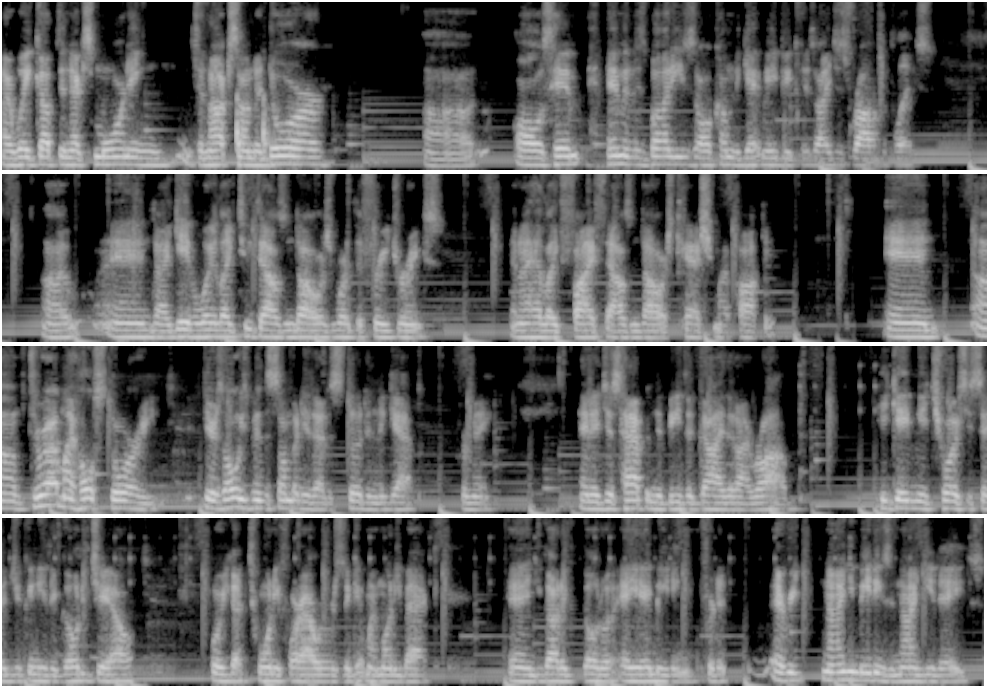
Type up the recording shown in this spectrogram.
I wake up the next morning to knocks on the door. Uh, all is him, him and his buddies all come to get me because I just robbed the place. Uh, and I gave away like $2,000 worth of free drinks and I had like five thousand dollars cash in my pocket. And um, throughout my whole story, there's always been somebody that has stood in the gap for me, and it just happened to be the guy that I robbed. He gave me a choice. He said, "You can either go to jail, or you got 24 hours to get my money back, and you got to go to an AA meeting for the every 90 meetings in 90 days."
